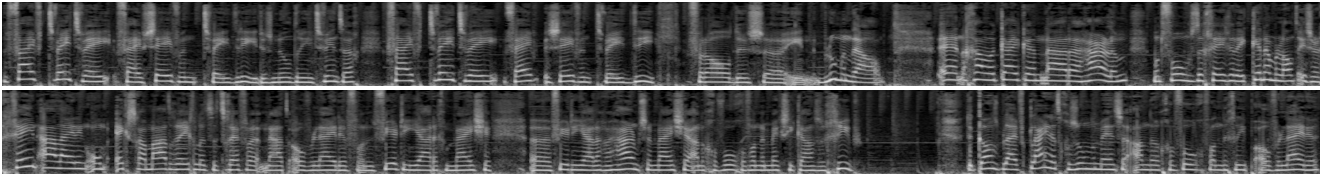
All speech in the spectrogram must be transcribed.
522 5723. Dus 023 522 5723. Vooral dus uh, in Bloemendaal. En dan gaan we kijken naar uh, Haarlem. Want volgens de GGD Kennemerland is er geen aanleiding om extra maatregelen te treffen na het overlijden van een 14-jarige meisje. 14 jarige Haarlemse meisje aan de gevolgen van de Mexicaanse griep. De kans blijft klein dat gezonde mensen aan de gevolgen van de griep overlijden.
